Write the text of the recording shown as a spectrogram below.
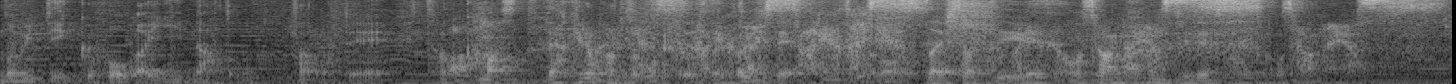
伸びていく方がいいなと思ったのでまあだけのかと思ってありがたいです。ありがたいです。お伝えしたっていう。お世話になります感じです。お世話になります。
